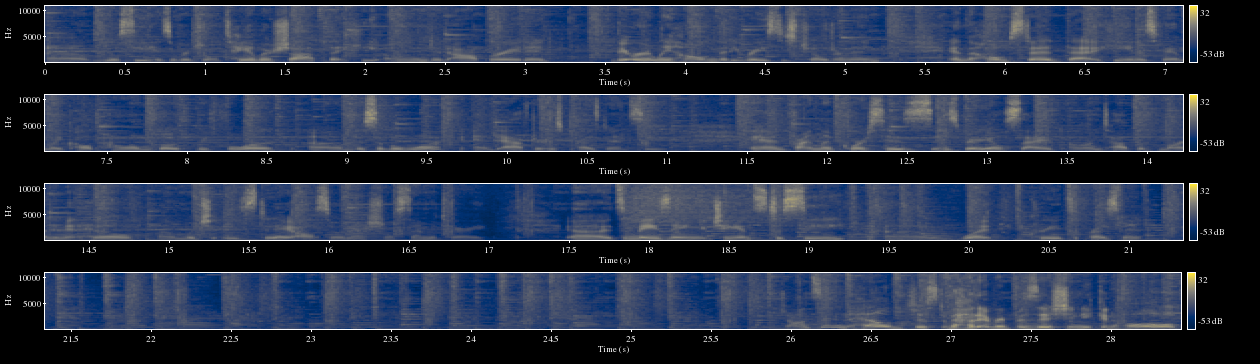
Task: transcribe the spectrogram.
uh, you'll see his original tailor shop that he owned and operated, the early home that he raised his children in, and the homestead that he and his family called home both before um, the Civil War and after his presidency. And finally, of course, his, his burial site on top of Monument Hill, um, which is today also a national cemetery. Uh, it's an amazing chance to see uh, what creates a president. Johnson held just about every position he can hold,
